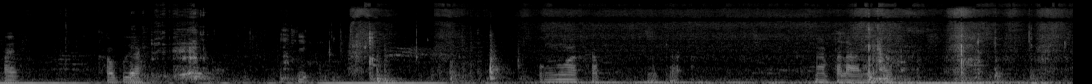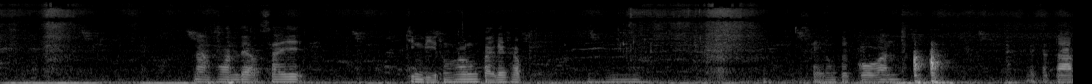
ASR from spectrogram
ไปเข้าเบื่อพริกผงนัวครับแล้วก็น้ำปลาร้าลงไปน้ำฮอนแล้วใส่จิ้งดีของเขาลงไปเลยครับ ใส่ลงไปก่อน แล้วก็ตาม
